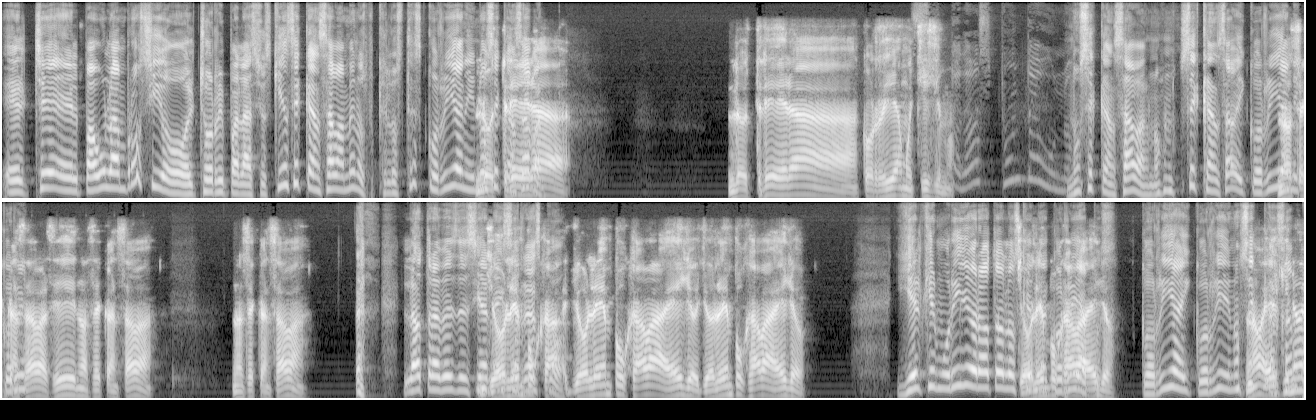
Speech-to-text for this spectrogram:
el, che, el Paul Ambrosi o el Chorri Palacios? ¿Quién se cansaba menos? Porque los tres corrían y no se cansaban. los tres era, corría muchísimo. No se cansaba, ¿no? No se cansaba y corría. No se cansaba, sí, no se cansaba. No se cansaba. La otra vez decía yo le, empujaba, yo le empujaba a ellos, yo le empujaba a ellos. Y el que Murillo era otro de los yo que le empujaba corría, a pues, ellos. Corría y corría y no se No, él que, no,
